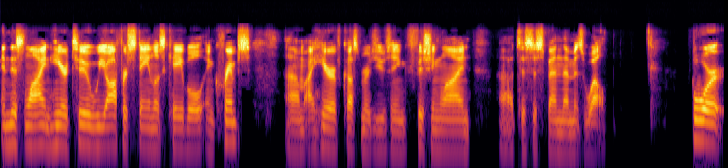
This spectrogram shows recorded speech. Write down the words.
In this line here too, we offer stainless cable and crimps. Um, I hear of customers using fishing line uh, to suspend them as well. For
